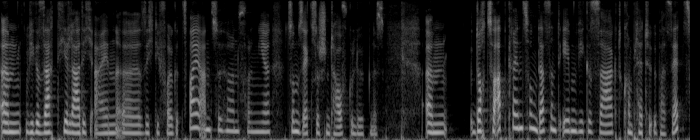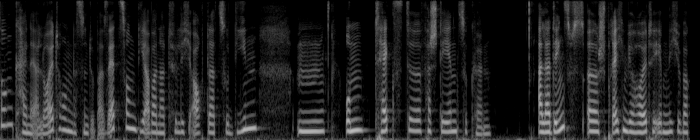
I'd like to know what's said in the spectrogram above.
ähm, wie gesagt, hier lade ich ein, äh, sich die Folge 2 anzuhören von mir zum sächsischen Taufgelöbnis. Ähm, doch zur Abgrenzung, das sind eben, wie gesagt, komplette Übersetzungen, keine Erläuterungen, das sind Übersetzungen, die aber natürlich auch dazu dienen, mm, um Texte verstehen zu können. Allerdings äh, sprechen wir heute eben nicht über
